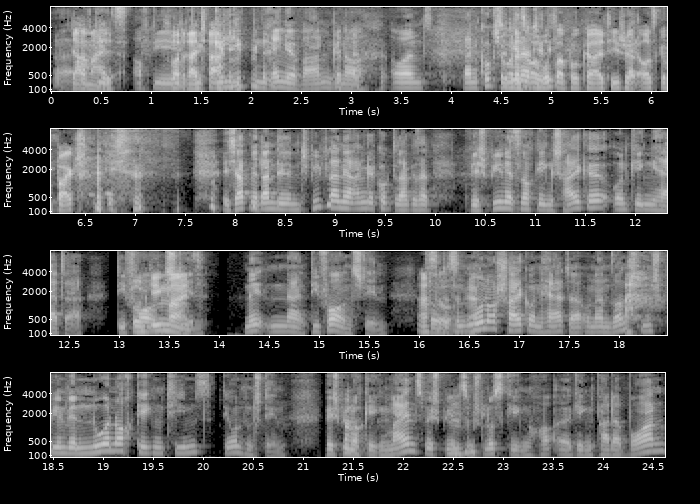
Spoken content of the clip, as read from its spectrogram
äh, Damals, auf die, auf die vor drei Tagen. geliebten Ränge waren, genau. Und dann guckst schon du mal dir das natürlich, Europapokal-T-Shirt ausgepackt. ich, ich habe mir dann den Spielplan ja angeguckt und habe gesagt, wir spielen jetzt noch gegen Schalke und gegen Hertha, die vor gegen uns Mainz. stehen. Nee, nein, die vor uns stehen. So, so, das sind ja. nur noch Schalke und Hertha und ansonsten spielen wir nur noch gegen Teams, die unten stehen. Wir spielen Ah. noch gegen Mainz, wir spielen Mhm. zum Schluss gegen, äh, gegen Paderborn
